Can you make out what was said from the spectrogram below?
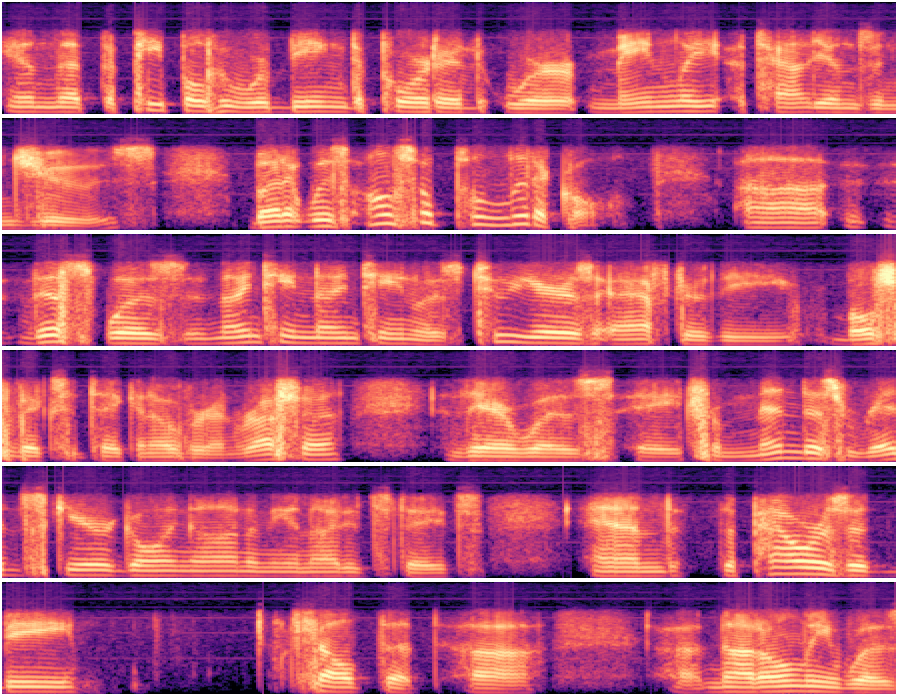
in that the people who were being deported were mainly Italians and Jews, but it was also political. Uh, this was 1919 was two years after the Bolsheviks had taken over in Russia. There was a tremendous Red Scare going on in the United States, and the powers that be felt that uh, uh, not only was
